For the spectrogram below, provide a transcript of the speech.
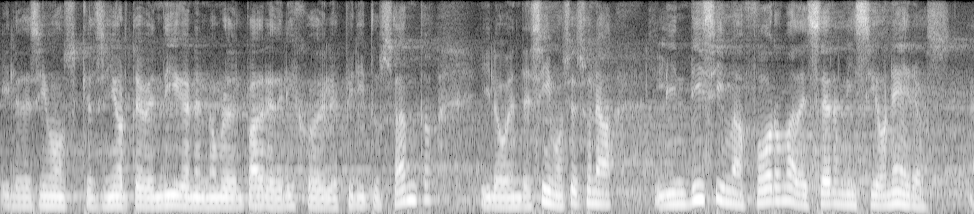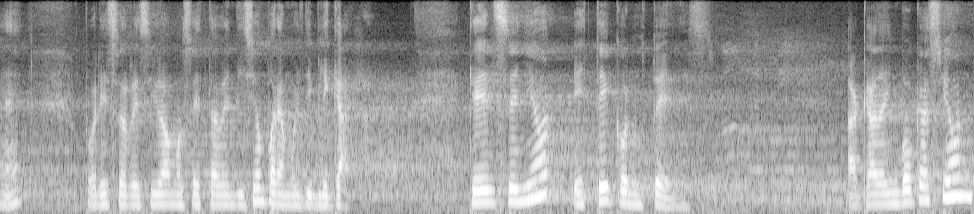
y le decimos que el Señor te bendiga en el nombre del Padre, del Hijo, del Espíritu Santo y lo bendecimos. Es una lindísima forma de ser misioneros. Por eso recibamos esta bendición para multiplicarla. Que el Señor esté con ustedes. A cada invocación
